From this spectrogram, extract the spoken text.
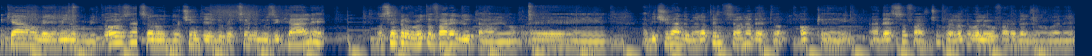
Mi chiamo Beniamino Gubitosa, sono un docente di educazione musicale. Ho sempre voluto fare il liutaio e avvicinandomi alla pensione ho detto ok, adesso faccio quello che volevo fare da giovane.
